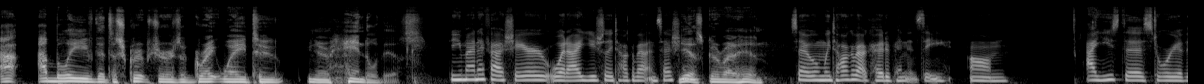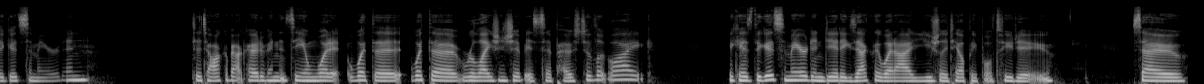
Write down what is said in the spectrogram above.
I, I believe that the scripture is a great way to you know handle this. do you mind if i share what i usually talk about in session Yes, go right ahead. So when we talk about codependency, um, I use the story of the Good Samaritan to talk about codependency and what it, what the what the relationship is supposed to look like, because the Good Samaritan did exactly what I usually tell people to do. So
